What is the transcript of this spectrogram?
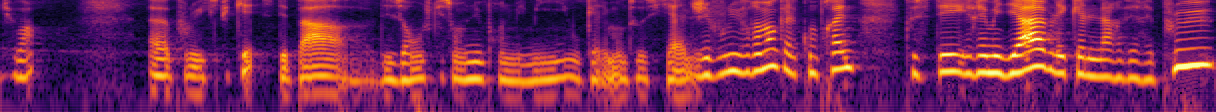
tu vois, euh, pour lui expliquer. C'était pas euh, des anges qui sont venus prendre Mimi ou qu'elle est montée au ciel. J'ai voulu vraiment qu'elle comprenne que c'était irrémédiable et qu'elle ne la reverrait plus.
